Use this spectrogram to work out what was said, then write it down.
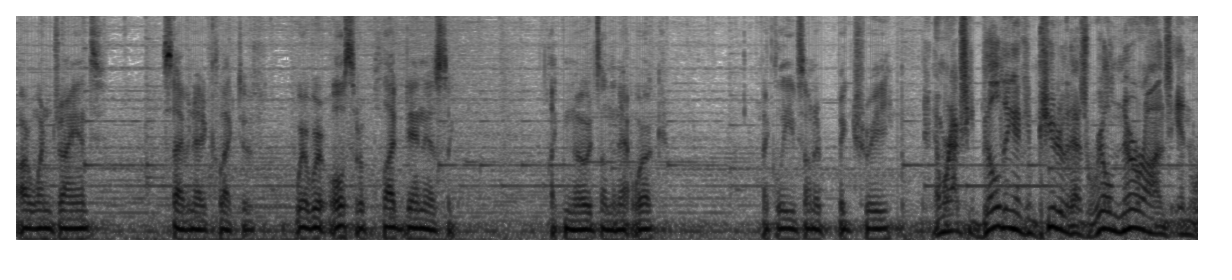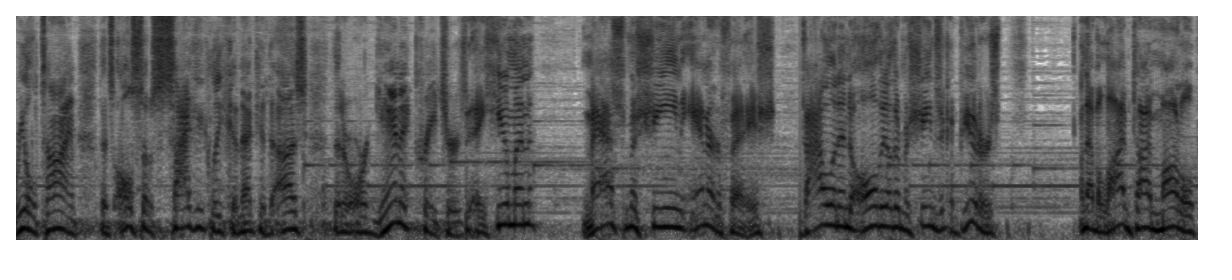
are one giant cybernetic collective where we're all sort of plugged in as like, like nodes on the network, like leaves on a big tree. And we're actually building a computer that has real neurons in real time that's also psychically connected to us that are organic creatures. A human mass machine interface, dial it into all the other machines and computers, and have a lifetime model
